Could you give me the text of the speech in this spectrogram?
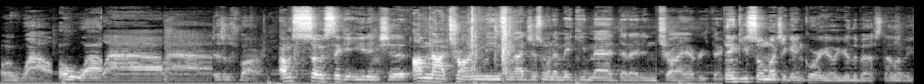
Oh wow. Oh wow. Wow. Wow. This is fire. I'm so sick of eating shit. I'm not trying these and I just want to make you mad that I didn't try everything. Thank you so much again, Corio. You're the best. I love you.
